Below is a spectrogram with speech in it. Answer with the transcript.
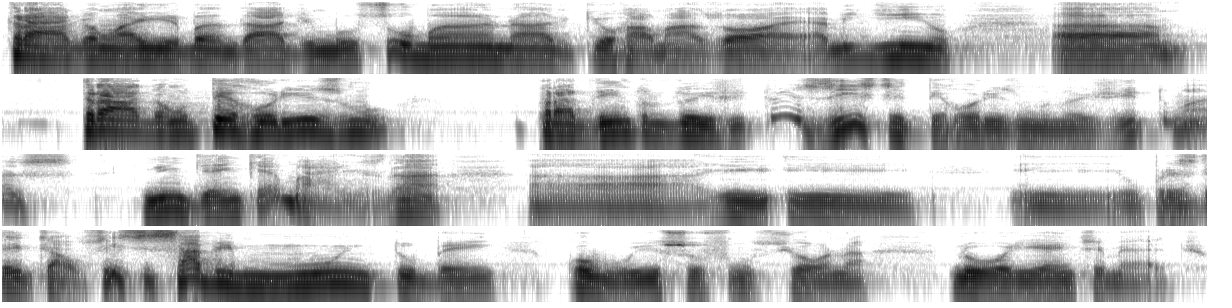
tragam a Irmandade Muçulmana, que o Hamas ó, é amiguinho, uh, tragam o terrorismo para dentro do Egito. Existe terrorismo no Egito, mas ninguém quer mais. Né? Uh, e, e, e o presidente Al-Sisi sabe muito bem como isso funciona no Oriente Médio.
